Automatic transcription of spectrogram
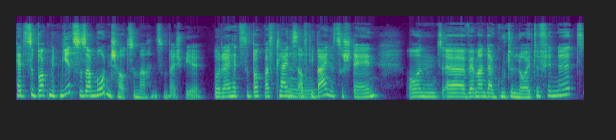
Hättest du Bock, mit mir zusammen Modenschau zu machen, zum Beispiel? Oder hättest du Bock, was Kleines mhm. auf die Beine zu stellen? Und äh, wenn man da gute Leute findet,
